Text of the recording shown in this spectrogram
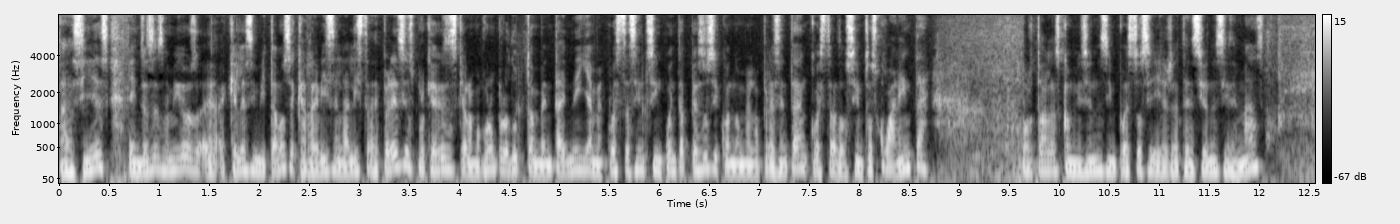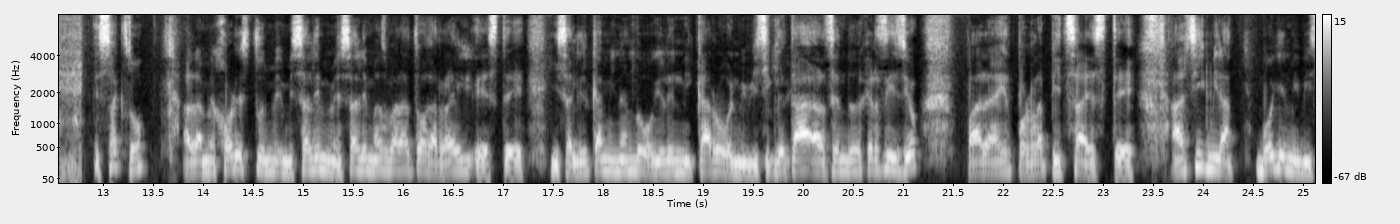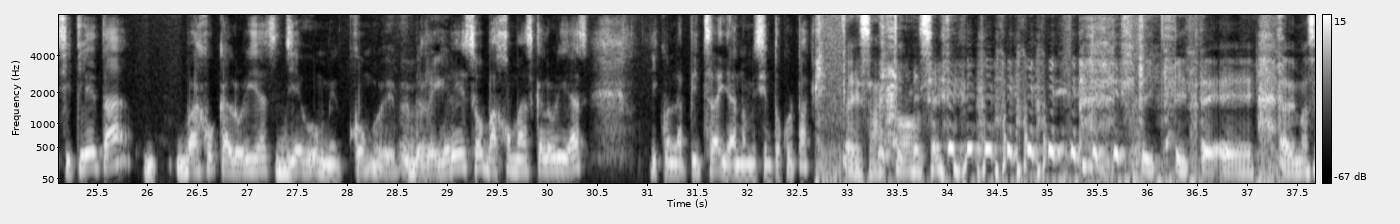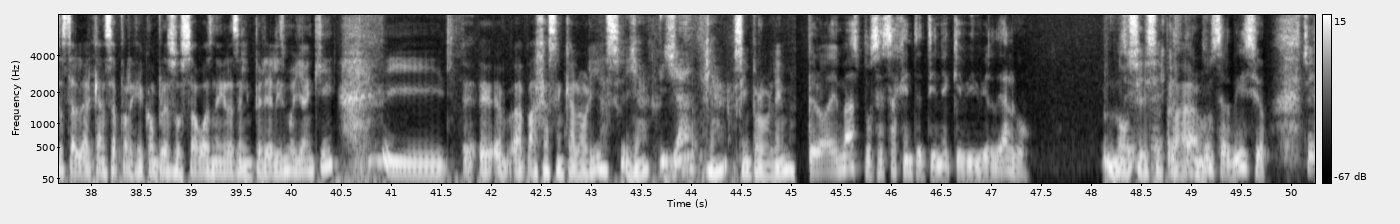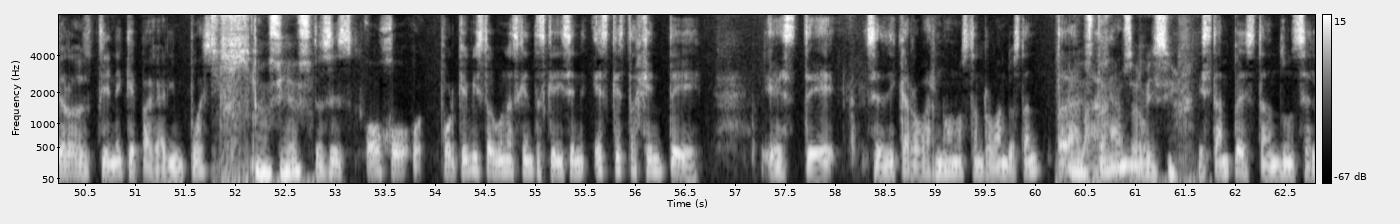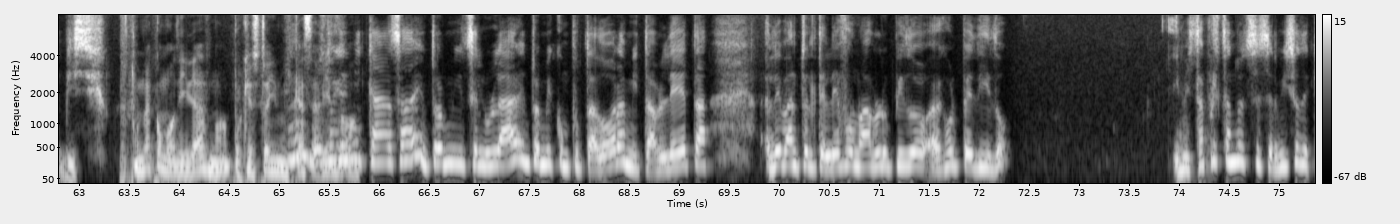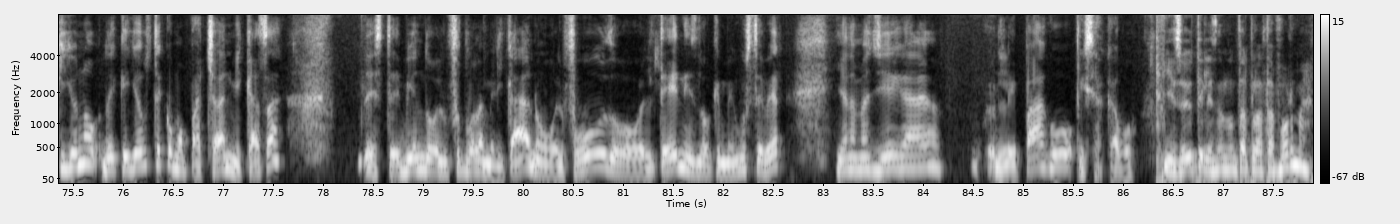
Así es. Entonces, amigos, ¿a qué les invitamos? A que revisen la lista de precios, porque a veces que a lo mejor un producto en ventanilla me cuesta 150 pesos y cuando me lo presentan cuesta 240 por todas las comisiones, impuestos y retenciones y demás. Exacto. A lo mejor esto me, me, sale, me sale más barato agarrar este, y salir caminando o ir en mi carro o en mi bicicleta haciendo ejercicio para ir por la pizza. Este. Así, mira, voy en mi bicicleta, bajo calorías, llego, me, como, me regreso, bajo más calorías y con la pizza ya no me siento culpable. Exacto, sí. y, y eh, además hasta le alcanza para que compre sus aguas negras del imperialismo yanqui y eh, bajas en calorías y ya. Y ya. Ya, sin problema. Pero además, pues esa gente tiene que vivir de algo. No, sí, sí, sí claro. un servicio, sí. pero tiene que pagar impuestos. Así es. Entonces, ojo, porque he visto algunas gentes que dicen, es que esta gente este, se dedica a robar. No, no están robando, están trabajando. Están un servicio. Están prestando un servicio. Una comodidad, ¿no? Porque estoy en mi casa no, viendo... Estoy en mi casa, entro en mi celular, entro en mi computadora, mi tableta, levanto el teléfono, hablo y pido, hago el pedido. Y me está prestando ese servicio de que yo no, de que yo esté como pachá en mi casa, este, viendo el fútbol americano, o el fútbol, o el tenis, lo que me guste ver. Y ya nada más llega, le pago y se acabó. Y estoy utilizando otra plataforma.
